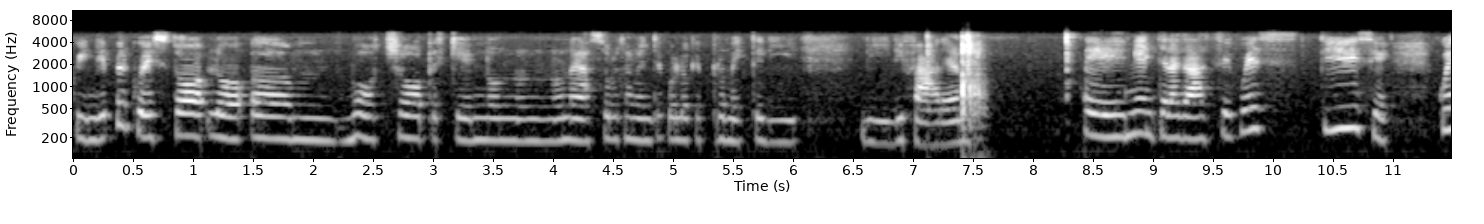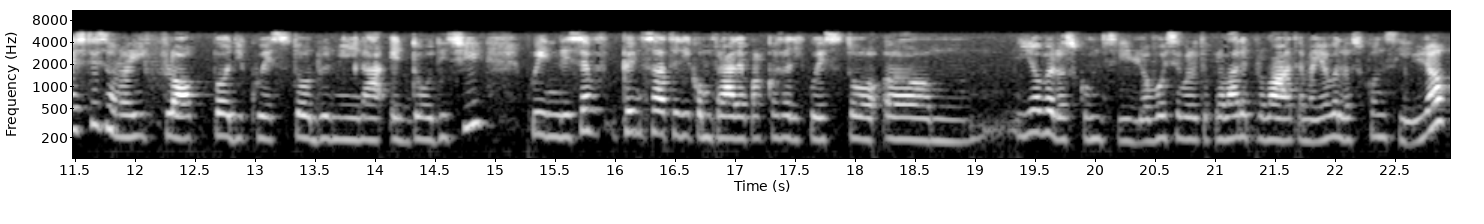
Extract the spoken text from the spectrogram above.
quindi per questo lo um, boccio perché non, non, è assolutamente quello che promette di, di, di fare. E niente ragazzi questi, sì, questi sono i flop di questo 2012 quindi se pensate di comprare qualcosa di questo um, io ve lo sconsiglio. Voi se volete provare provate ma io ve lo sconsiglio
